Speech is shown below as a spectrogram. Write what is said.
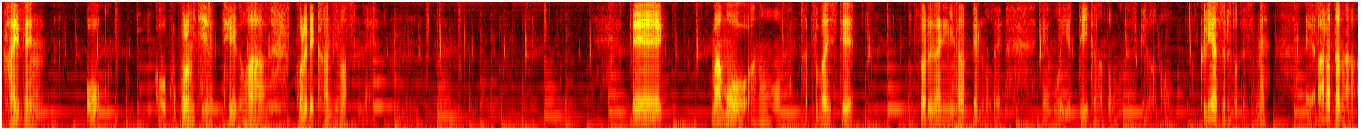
改善を、こう、試みてるっていうのは、これで感じますね。で、まあもう、あの、発売して、それなりに経ってるので、えー、もう言っていいかなと思うんですけど、あの、クリアするとですね、えー、新たな、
